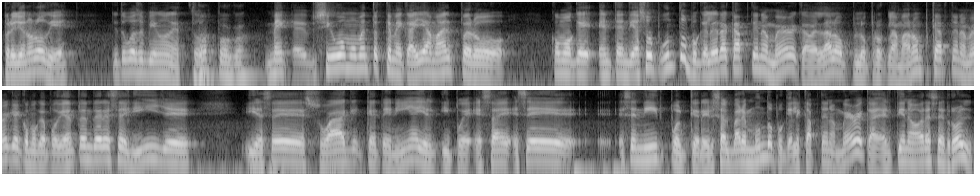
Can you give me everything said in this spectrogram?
Pero yo no lo odié. Yo te voy a ser bien honesto. Tampoco. Me, eh, sí hubo momentos que me caía mal, pero como que entendía su punto, porque él era Captain America, ¿verdad? Lo, lo proclamaron Captain America, y como que podía entender ese guille y ese swag que tenía y pues esa, ese, ese need por querer salvar el mundo porque él es Captain America, él tiene ahora ese rol.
